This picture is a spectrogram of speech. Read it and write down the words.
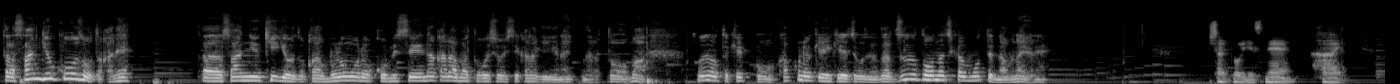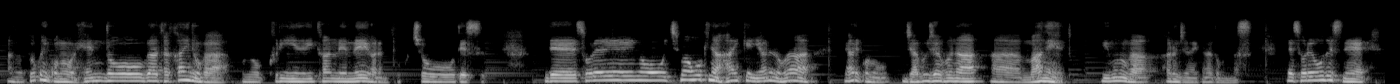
ただ産業構造とかね、参入企業とか、もろもろこう見据えながら、まあ投資をしていかなきゃいけないってなると、まあそういうのって結構、過去の経験ということで、ずっと同じ株持ってるの危ないよね。しゃる通りですね。はい。あの特にこの変動が高いのが、このクリーンエネルギー関連銘柄の特徴です。で、それの一番大きな背景にあるのが、やはりこのジャブジャブなあマネーというものがあるんじゃないかなと思います。でそれをですね、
